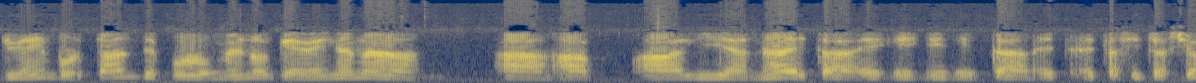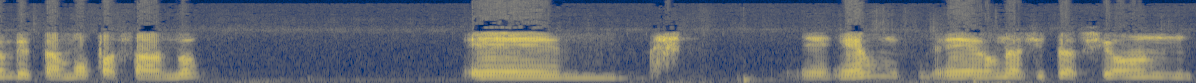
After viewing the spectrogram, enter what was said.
lluvias importantes, por lo menos que vengan a, a, a, a aliviar esta, esta, esta, esta situación que estamos pasando. Eh, es, un, es una situación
